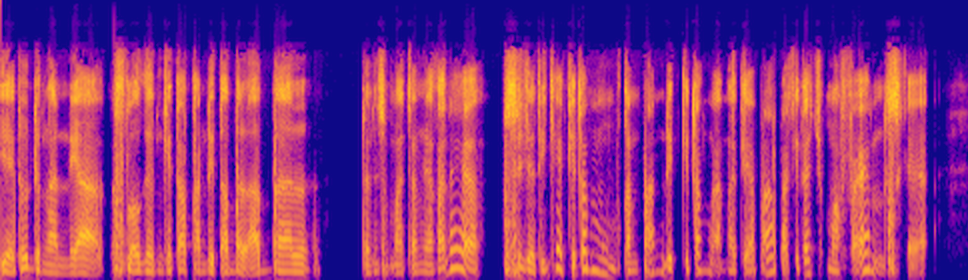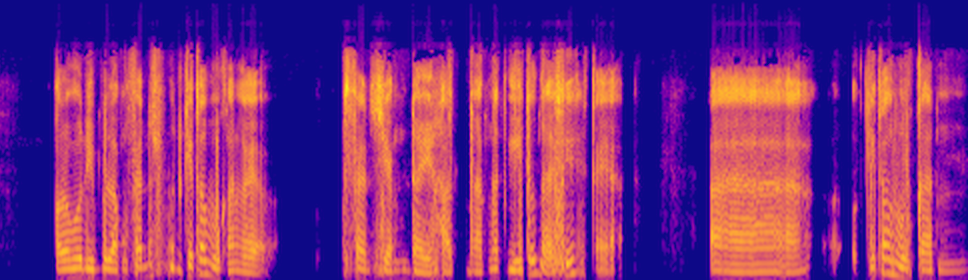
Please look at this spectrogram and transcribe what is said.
Yaitu dengan ya slogan kita pandit abal-abal dan semacamnya. Karena ya sejatinya kita bukan pandit kita nggak ngerti apa-apa kita cuma fans kayak kalau mau dibilang fans pun kita bukan kayak fans yang die hard banget gitu nggak sih? Kayak uh, kita bukan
